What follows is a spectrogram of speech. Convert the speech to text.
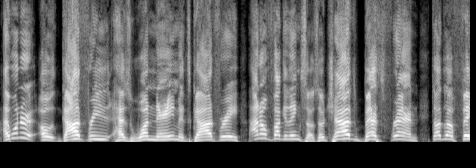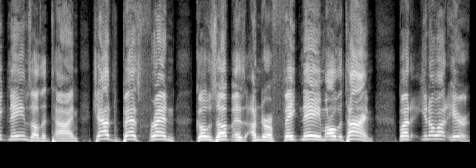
I wonder. Oh, Godfrey has one name. It's Godfrey. I don't fucking think so. So Chad's best friend talks about fake names all the time. Chad's best friend goes up as under a fake name all the time. But you know what? Here,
